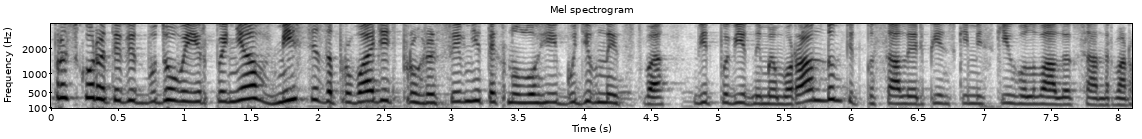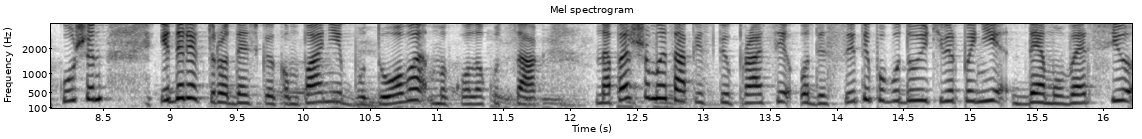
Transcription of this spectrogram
прискорити відбудову Ірпеня, в місті запровадять прогресивні технології будівництва. Відповідний меморандум підписали ірпінський міський голова Олександр Маркушин і директор одеської компанії «Будова» Микола Куцак. На першому етапі співпраці одесити побудують в Ірпені демо-версію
